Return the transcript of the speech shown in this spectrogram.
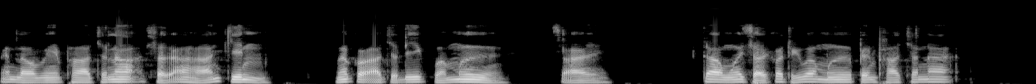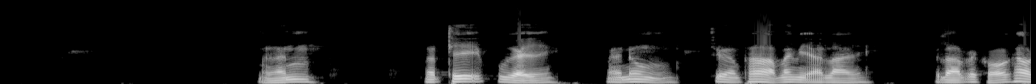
งั้นเรามีภาชนะใส่อาหารกินมันก็อาจจะดีกว่ามือใส่ถ้ามือใส่ก็ถือว่ามือเป็นภาชนะ เหมือนรถที่เปื่อยไม่นุ่งเสื้อผ้าไม่มีอะไร เวลาไปขอข้าว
